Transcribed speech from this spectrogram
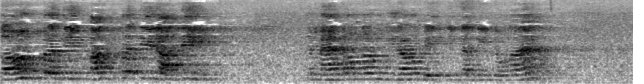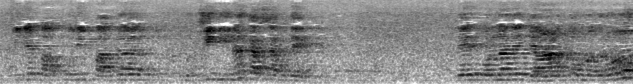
ਕੌਮ ਪ੍ਰਤੀ ਪੰਥ ਪ੍ਰਤੀ ਰਾਤੀ, ਤੇ ਮੈਂ ਤਾਂ ਉਹਨਾਂ ਨੂੰ ਵੀਰਾਂ ਨੂੰ ਬੇਨਤੀ ਕਰਨੀ ਚਾਹੁੰਦਾ ਹਾਂ ਕਿ ਜੇ ਬਾਪੂ ਦੀ ਪੱਗ ਉੱਚੀ ਨਹੀਂ ਨਾ ਕਰ ਸਕਦੇ। ਤੇ ਉਹਨਾਂ ਦੇ ਜਾਣ ਤੋਂ ਮਗਰੋਂ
